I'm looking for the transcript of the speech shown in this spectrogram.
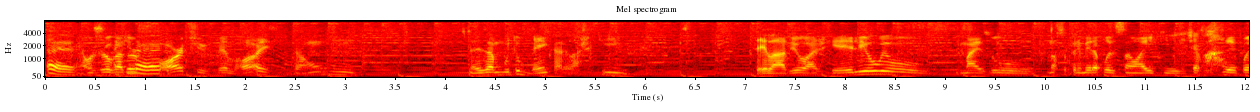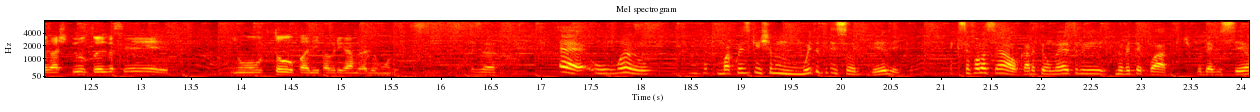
É, é um jogador é forte, veloz, então. Finaliza muito bem, cara. Eu acho que. Sei lá, viu? Eu acho que ele e o, mas o nossa primeira posição aí que a gente vai falar depois, acho que os dois vai ser no topo ali para brigar melhor do mundo. Exato. É, o mano, uma coisa que chama muita atenção dele é que você fala assim, ah, o cara tem 1,94m. Tipo, deve ser.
